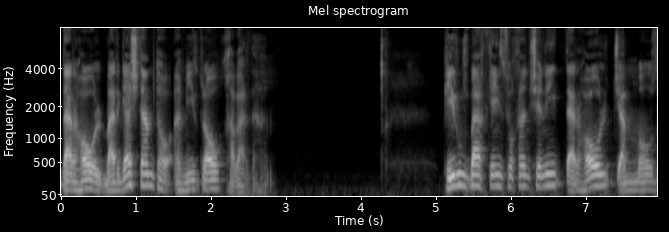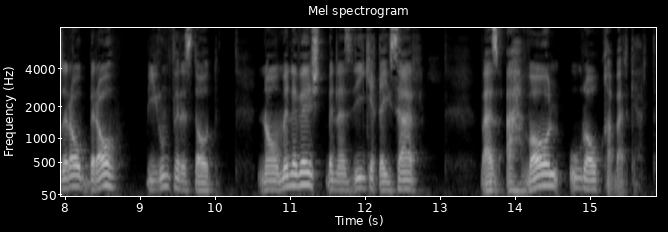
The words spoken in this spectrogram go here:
در حال برگشتم تا امیر را خبر دهم. پیروزبخت که این سخن شنید در حال جمازه را به راه بیرون فرستاد. نامه نوشت به نزدیک قیصر و از احوال او را خبر کرد.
